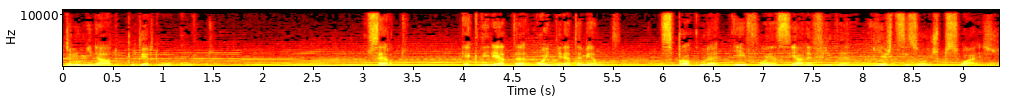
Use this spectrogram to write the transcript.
denominado poder do oculto. O certo é que, direta ou indiretamente, se procura influenciar a vida e as decisões pessoais.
